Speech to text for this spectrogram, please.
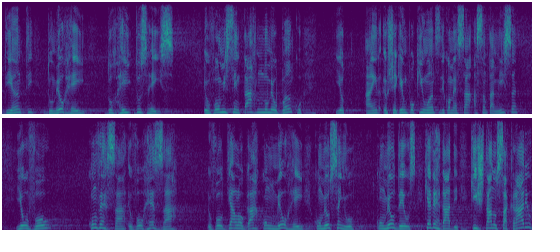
diante do meu Rei, do Rei dos Reis. Eu vou me sentar no meu banco e eu ainda eu cheguei um pouquinho antes de começar a Santa Missa e eu vou conversar, eu vou rezar, eu vou dialogar com o meu Rei, com o meu Senhor, com o meu Deus, que é verdade, que está no sacrário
